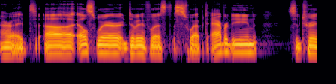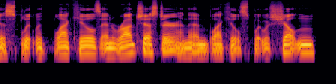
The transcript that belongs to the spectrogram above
All right. Uh, elsewhere, WF West swept Aberdeen. Centralia split with Black Hills and Rochester, and then Black Hills split with Shelton.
